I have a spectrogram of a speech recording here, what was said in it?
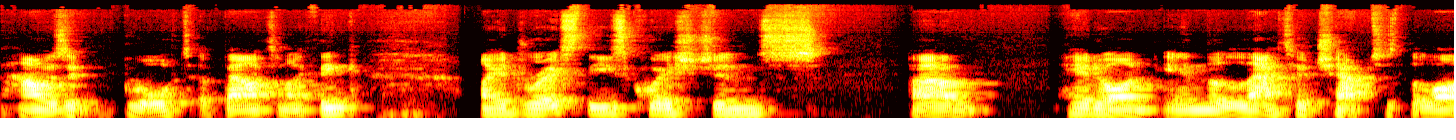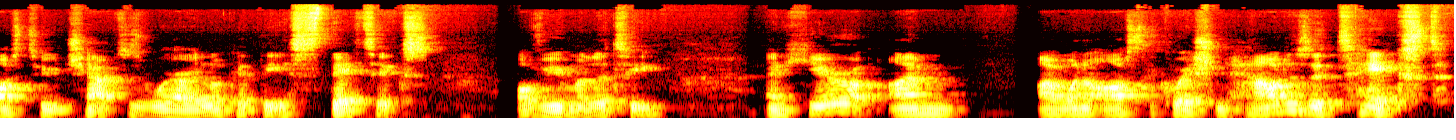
how is it brought about? And I think I address these questions um, head on in the latter chapters, the last two chapters, where I look at the aesthetics of humility. And here I'm I want to ask the question: How does a text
